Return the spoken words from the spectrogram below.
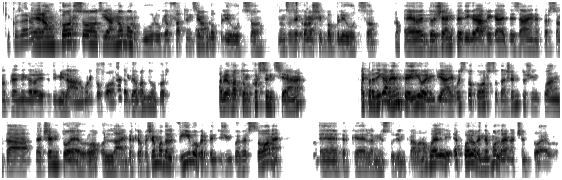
che cos'era? Era un corso, si chiama No More Guru, che ho fatto insieme a Bob Liuzzo. Non so se conosci Bob Liuzzo. No. È docente di grafica e design e personal branding all'OIED di Milano, molto forte. Ah, abbiamo, fatto corso... abbiamo, fatto un corso insieme e praticamente io inviai questo corso da 150, da 100 euro online, perché lo facciamo dal vivo per 25 persone, mm. eh, perché al mio studio entravano quelli, e poi lo vendemmo online a 100 euro.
